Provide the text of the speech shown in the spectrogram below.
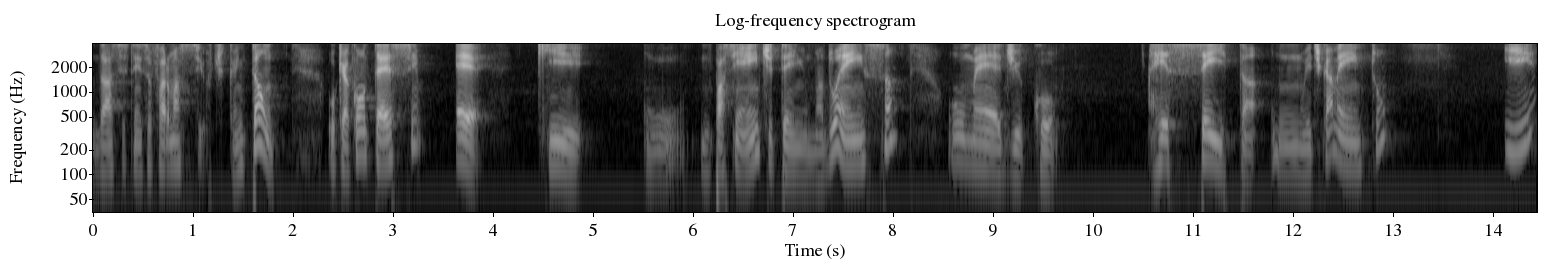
da assistência farmacêutica. Então, o que acontece é que um paciente tem uma doença, o médico receita um medicamento e,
